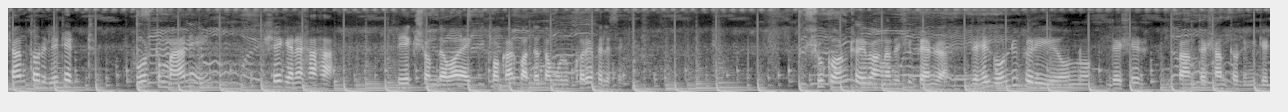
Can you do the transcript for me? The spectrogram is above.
শান্ত রিলেটেড পোস্ট মানেই সেখানে হাহা রিয়েকশন দেওয়া এক প্রকার বাধ্যতামূলক করে ফেলেছে। সুকণ্ঠ এই বাংলাদেশি ফ্যানরা দেশের গণ্ডি পেরিয়ে অন্য দেশের প্রান্তে শান্ত লিমিটেড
